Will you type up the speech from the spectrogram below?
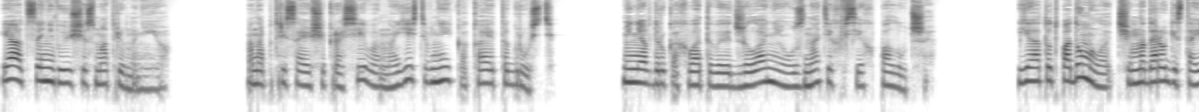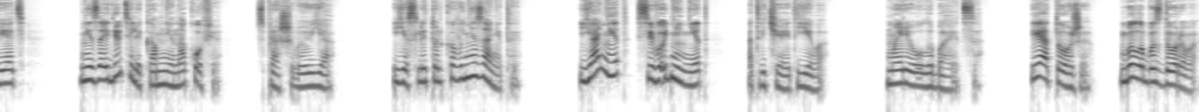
Я оценивающе смотрю на нее. Она потрясающе красива, но есть в ней какая-то грусть. Меня вдруг охватывает желание узнать их всех получше. «Я тут подумала, чем на дороге стоять. Не зайдете ли ко мне на кофе?» — спрашиваю я. «Если только вы не заняты». «Я нет, сегодня нет», — отвечает Ева. Мэри улыбается. «Я тоже. Было бы здорово».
